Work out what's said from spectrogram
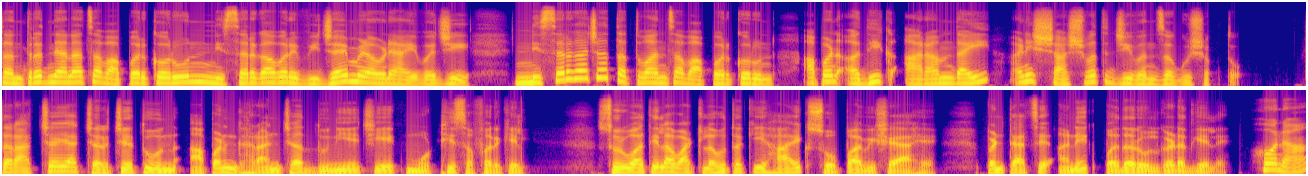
तंत्रज्ञानाचा वापर करून निसर्गावर विजय मिळवण्याऐवजी निसर्गाच्या तत्वांचा वापर करून आपण अधिक आरामदायी आणि शाश्वत जीवन जगू शकतो. तर आजच्या या चर्चेतून आपण घरांच्या दुनियेची एक मोठी सफर केली. सुरुवातीला वाटलं होतं की हा एक सोपा विषय आहे पण त्याचे अनेक पदर उलगडत गेले. हो ना?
